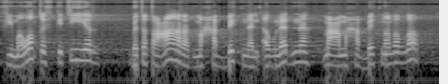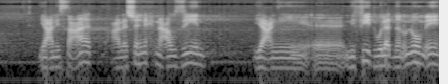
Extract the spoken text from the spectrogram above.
في مواقف كتير بتتعارض محبتنا لأولادنا مع محبتنا لله. يعني ساعات علشان إحنا عاوزين يعني نفيد ولادنا نقول لهم إيه؟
